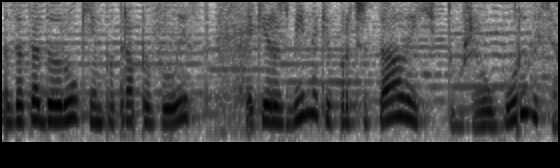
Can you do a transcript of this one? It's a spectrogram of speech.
Зате до рук їм потрапив лист, який розбійники прочитали й дуже обурилися.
